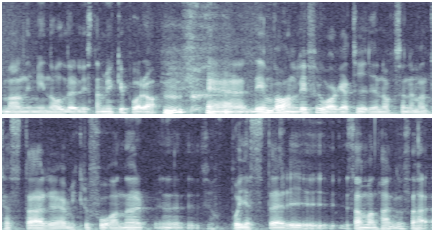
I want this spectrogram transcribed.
man i min ålder lyssnar mycket på. Då. Mm. Eh, det är en vanlig fråga tydligen också när man testar eh, mikrofoner eh, på gäster i sammanhang och så här.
